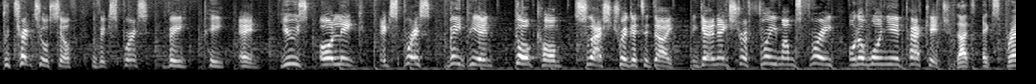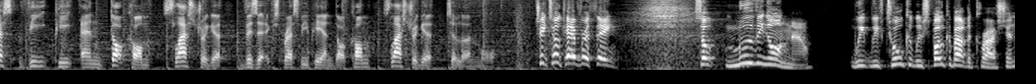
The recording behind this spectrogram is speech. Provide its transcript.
Protect yourself with ExpressVPN. Use our link, expressvpn.com slash trigger today and get an extra three months free on a one-year package. That's expressvpn.com slash trigger. Visit expressvpn.com slash trigger to learn more. She took everything. So moving on now, we, we've talked, we've spoke about the crash, and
